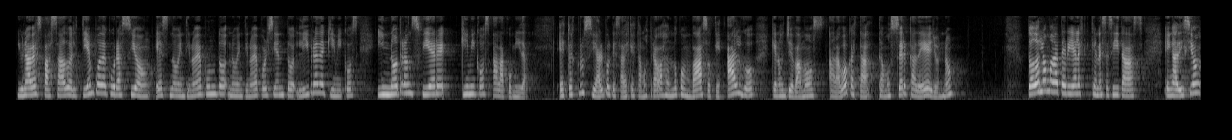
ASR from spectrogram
y una vez pasado el tiempo de curación es 99.99% libre de químicos y no transfiere químicos a la comida. Esto es crucial porque sabes que estamos trabajando con vasos, que es algo que nos llevamos a la boca, está, estamos cerca de ellos, ¿no? Todos los materiales que necesitas en adición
